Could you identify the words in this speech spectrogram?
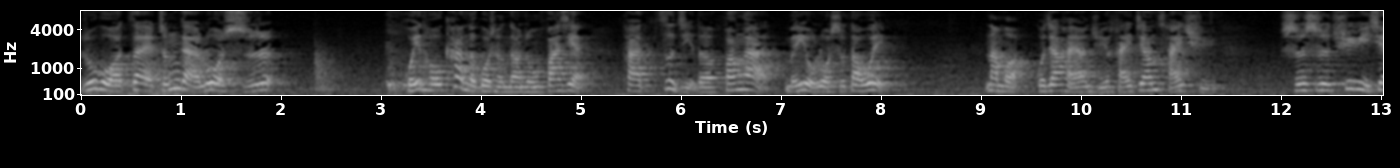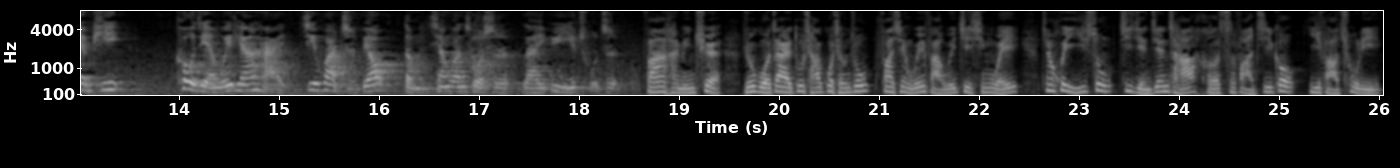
如果在整改落实，回头看的过程当中，发现他自己的方案没有落实到位，那么国家海洋局还将采取实施区域限批、扣减围填海计划指标等相关措施来予以处置。方案还明确，如果在督查过程中发现违法违纪行为，将会移送纪检监察和司法机构依法处理。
